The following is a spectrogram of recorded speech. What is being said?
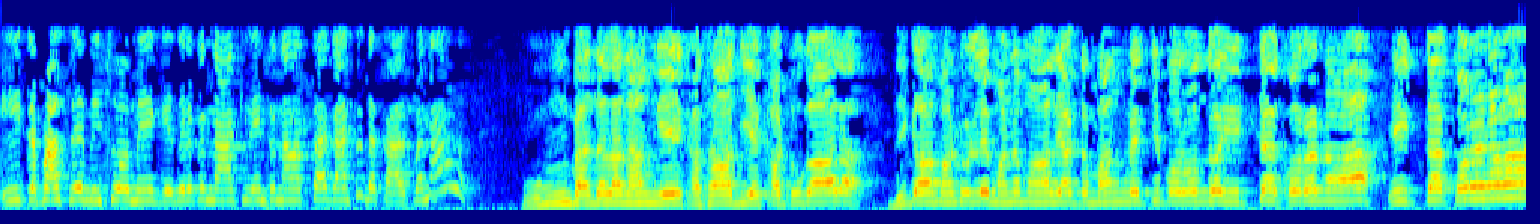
ඊට පස්සේ බිසෝ මේ ගෙදරට නාකි වෙන්න නවත්තා ගන්නද කල්පනාව? උන් බැඳලා නම් ඒ කසාදිය කටු ගාලා දිගා මඬුල්ලේ මනමාලයට මං වෙච්ච පොරොන්දුව ඉට්ට කරනවා ඉට්ට කරනවා.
